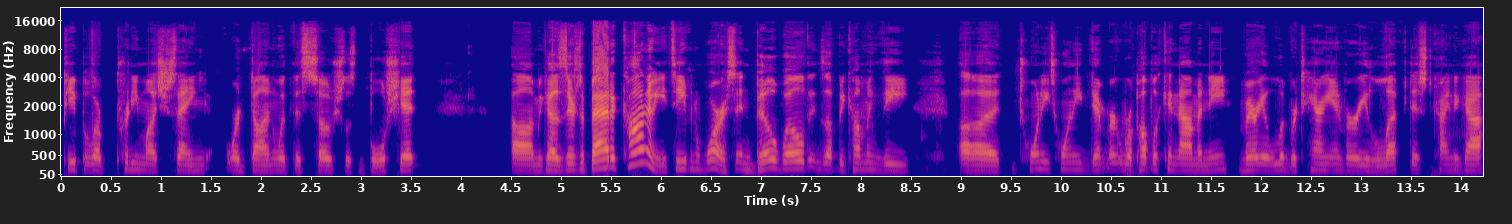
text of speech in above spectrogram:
people are pretty much saying we're done with this socialist bullshit. Um, because there's a bad economy. It's even worse. And Bill Weld ends up becoming the uh, 2020 Denver Republican nominee. Very libertarian, very leftist kind of guy.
